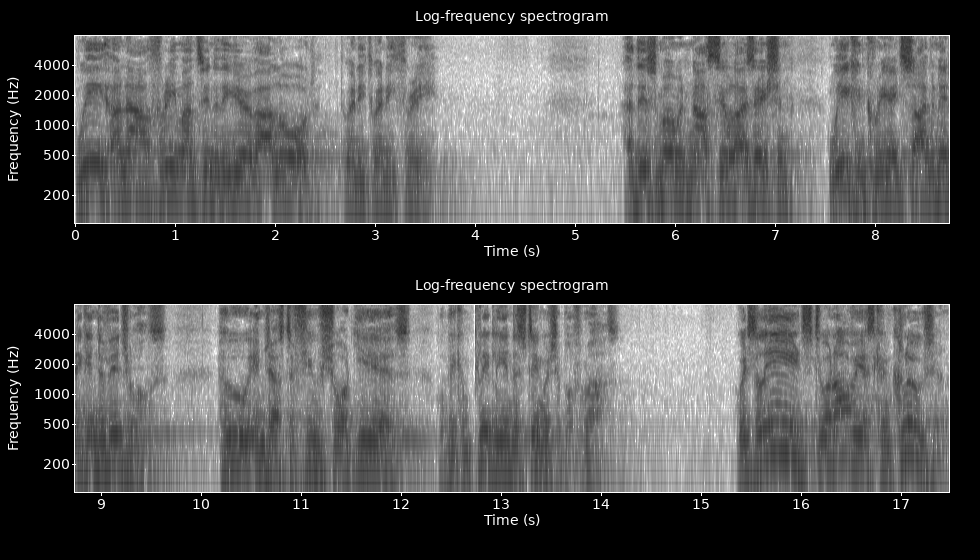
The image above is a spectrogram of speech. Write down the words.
We are now three months into the year of our Lord, 2023. At this moment in our civilization, we can create cybernetic individuals who, in just a few short years, will be completely indistinguishable from us. Which leads to an obvious conclusion.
